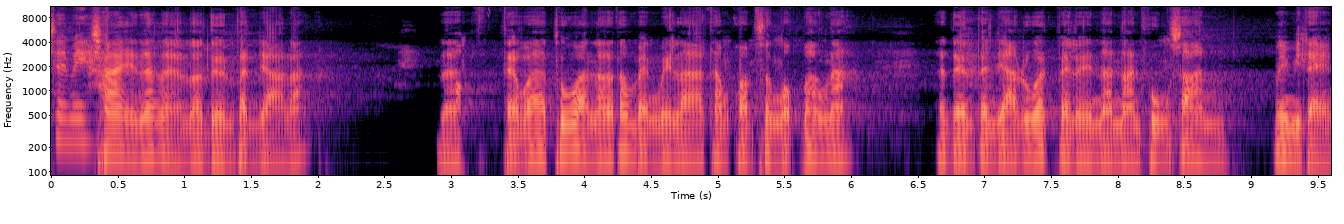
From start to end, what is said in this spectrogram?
ใช่ไหมคะใช่นั่นแหละ เราเดินปัญญาละนะแต่ว่าทุกวันเราก็ต้องแบ่งเวลาทำความสงบบ้างนะถ้าเดินปัญญารวดไปเลยนานๆฟุ้งซ่านไม่มีแรง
